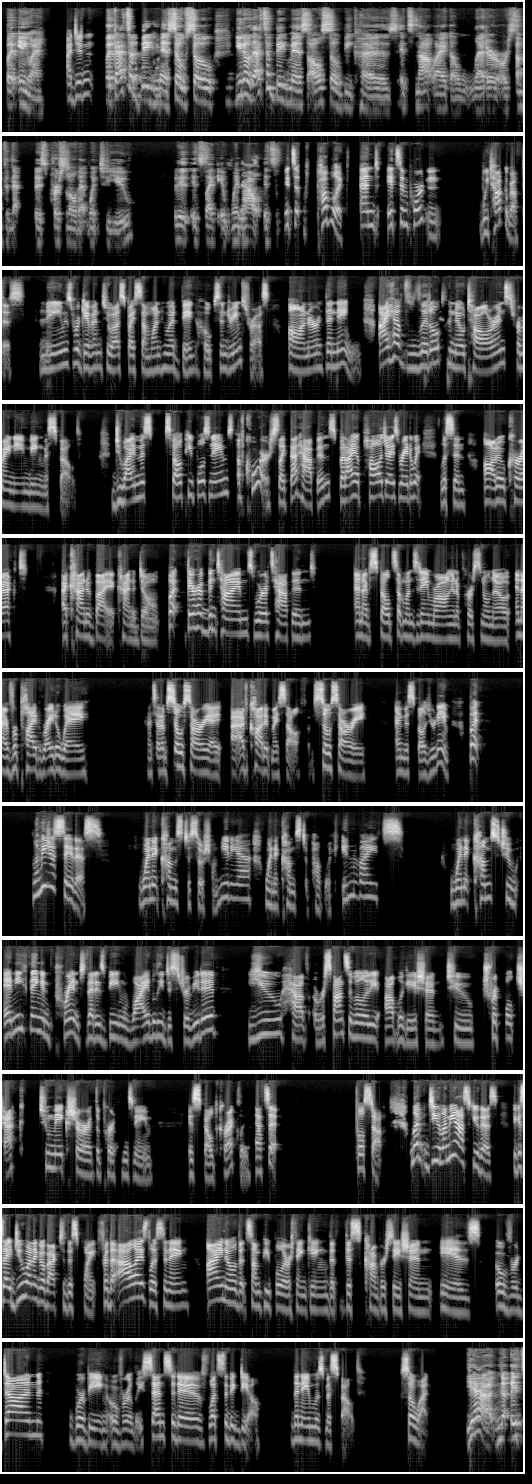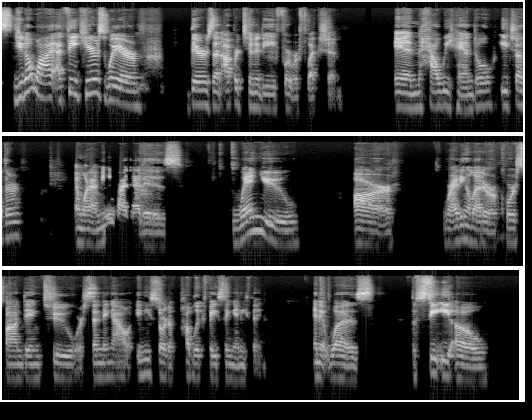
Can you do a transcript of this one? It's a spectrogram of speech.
But anyway, I didn't. But that's a big miss. So, so you know, that's a big miss also because it's not like a letter or something that is personal that went to you, but it, it's like it went out. It's it's public and it's important. We talk about this. Names were given to us by someone who had big hopes and dreams for us honor the name. I have little to no tolerance for my name being misspelled. Do I misspell people's names? Of course, like that happens, but I apologize right away. Listen, autocorrect, I kind of buy it, kind of don't. But there have been times where it's happened and I've spelled someone's name wrong in a personal note and I've replied right away and said, I'm so sorry. I, I've caught it myself. I'm so sorry I misspelled your name. But let me just say this when it comes to social media, when it comes to public invites, when it comes to anything in print that is being widely distributed, you have a responsibility, obligation to triple check to make sure the person's name is spelled correctly. That's it. Full stop. Let, Dee, let me ask you this because I do want to go back to this point. For the allies listening, I know that some people are thinking that this conversation is overdone. We're being overly sensitive. What's the big deal? The name was misspelled. So what? Yeah, no, it's, you know why? I think here's where there's an opportunity for reflection in how we handle each other. And what I mean by that is when you are writing a letter or corresponding to or sending out any sort of public facing anything, and it was the CEO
